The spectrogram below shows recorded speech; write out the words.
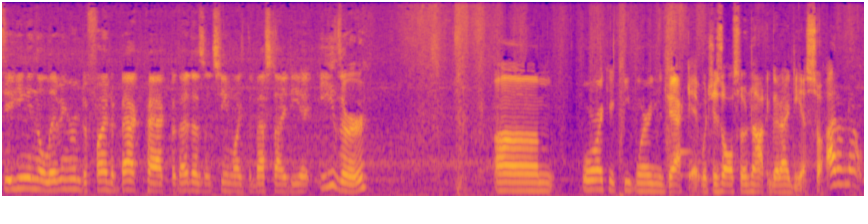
digging in the living room to find a backpack, but that doesn't seem like the best idea either. Um, or I could keep wearing the jacket, which is also not a good idea. So I don't know.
